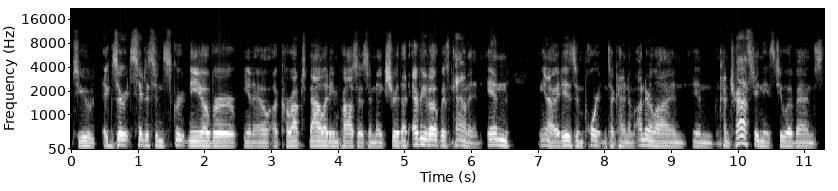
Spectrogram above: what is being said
to exert citizen scrutiny over you know a corrupt balloting process and make sure that every vote was counted in you know, it is important to kind of underline in contrasting these two events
